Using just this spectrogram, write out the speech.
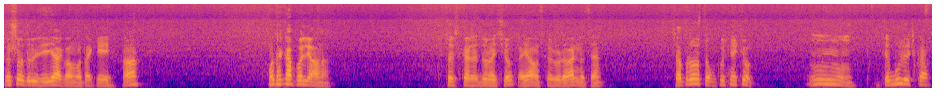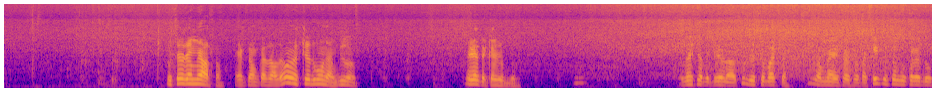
Ну що, друзі, як вам отакий, а? Отака поляна. Хтось скаже дурачок, а я вам скажу реально це. Це просто вкуснячок. Ммм, цибулечка. І це вже м'ясо, як там казали. Воно з червоне, біле. Я таке люблю. Леся Петрівна, тут ви що бачите, я в неї щось отакий кусок украду.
